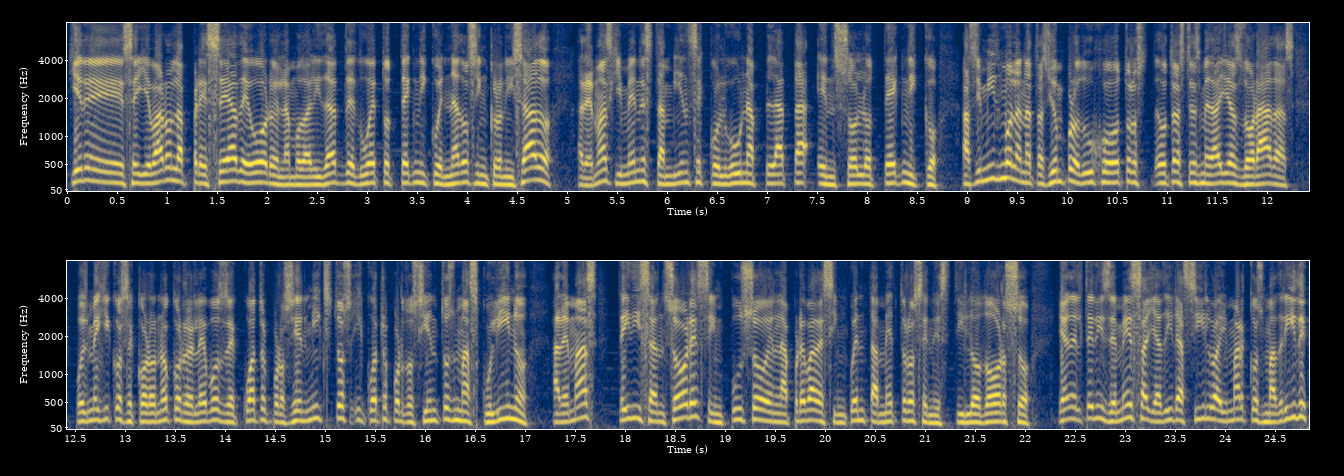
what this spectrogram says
quienes se llevaron la presea de oro en la modalidad de dueto técnico en nado sincronizado. Además, Jiménez también se colgó una plata en solo técnico. Asimismo, la natación produjo otros, otras tres medallas doradas, pues México se coronó con relevos de 4 por 100 mixtos y 4 por 200 masculino. Además, Teddy Sansores se impuso en la prueba de 50 metros en estilo dorso. Ya en el tenis de mesa, Yadira Silva y Marcos Madrid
